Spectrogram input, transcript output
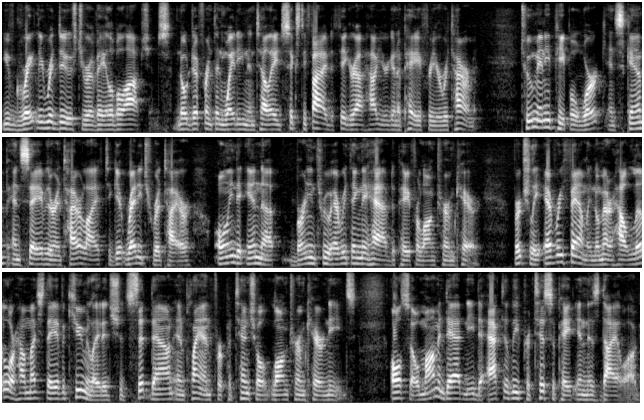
you've greatly reduced your available options. No different than waiting until age 65 to figure out how you're going to pay for your retirement. Too many people work and skimp and save their entire life to get ready to retire, only to end up burning through everything they have to pay for long-term care. Virtually every family, no matter how little or how much they have accumulated, should sit down and plan for potential long-term care needs. Also, mom and dad need to actively participate in this dialogue.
